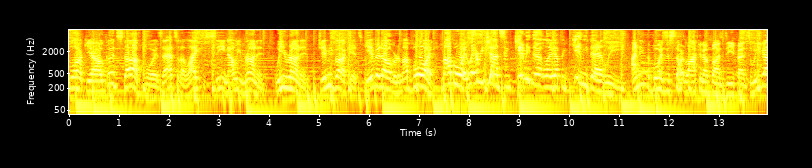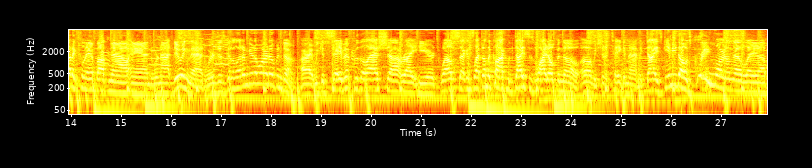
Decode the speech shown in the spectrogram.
block, Yao. Good stuff, boys. That's what I like to see. Now we running. We running. Jimmy Buckets, give it over to my boy. My boy, Larry Johnson. Give me that layup and give me that lead. I need the boys to start locking up on defense. We got to clamp up now, and we're not doing that. We're just going to let them get a wide open dunk. All right, we can save it for the last shot right here. 12 seconds left on the clock. McDyess is wide open, though. Oh, we should have taken that. McDyess, give me those. Green light on that layup.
